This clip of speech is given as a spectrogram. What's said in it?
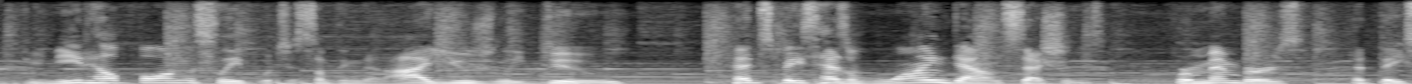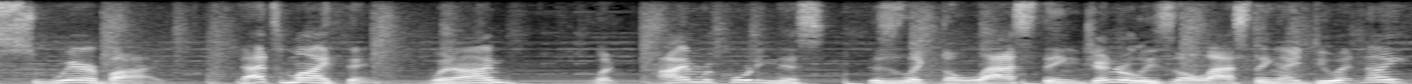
If you need help falling asleep, which is something that I usually do, Headspace has wind down sessions for members that they swear by. That's my thing. When I'm look, I'm recording this. This is like the last thing. Generally, is the last thing I do at night.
